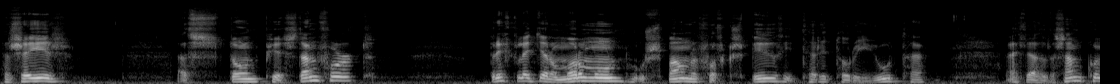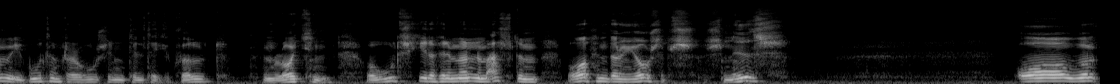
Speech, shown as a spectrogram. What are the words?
Það segir að Stone P. Stanford, bryggleggjar og mormón úr Spánarforks byggð í territóri Júta, ætli að þetta samkomi í Gútenbrarhúsin tilteki kvöld um lokinn og útskýra fyrir mönnum allt um ofinbjörn Jósefs smiðs og um,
